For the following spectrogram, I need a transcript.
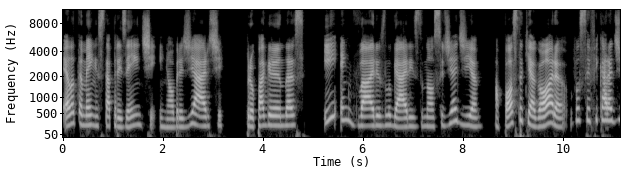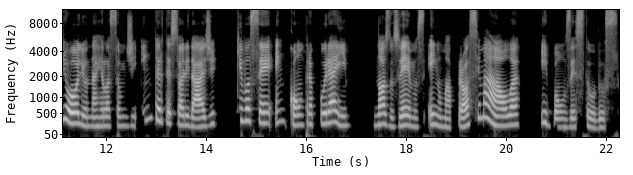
Ela também está presente em obras de arte, propagandas e em vários lugares do nosso dia a dia. Aposto que agora você ficará de olho na relação de intertextualidade que você encontra por aí. Nós nos vemos em uma próxima aula e bons estudos!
